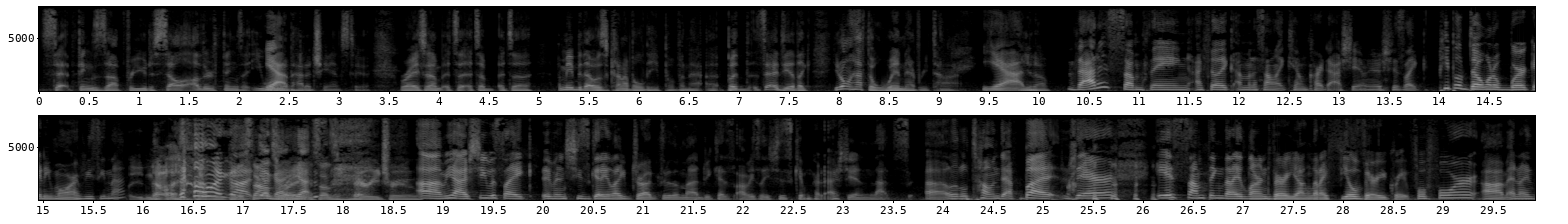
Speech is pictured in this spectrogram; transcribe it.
set things up for you to sell other things that you Yeah. wouldn't have had a chance to, right? So um, it's a, it's a, it's a. Maybe that was kind of a leap of an, uh, but it's the idea of like you don't have to win every time. Yeah. You know? That is something I feel like I'm going to sound like Kim Kardashian. You know, She's like, people don't want to work anymore. Have you seen that? No, Oh my God. it sounds Okay, right. yes. It sounds very true. Um, yeah, she was like, I mean, she's getting like drugged through the mud because obviously she's Kim Kardashian. That's uh, a little tone deaf, but there is something that I learned very young that I feel very grateful for. Um, and I,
